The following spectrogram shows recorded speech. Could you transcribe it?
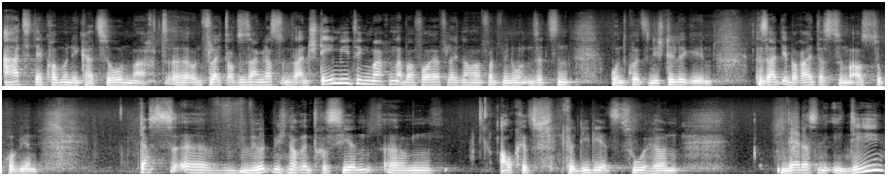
Art der Kommunikation macht. Äh, und vielleicht auch zu sagen, lasst uns ein Stehmeeting machen, aber vorher vielleicht noch mal fünf Minuten sitzen und kurz in die Stille gehen. Seid ihr bereit, das zum auszuprobieren? Das äh, würde mich noch interessieren. Ähm, auch jetzt für die, die jetzt zuhören, wäre das eine Idee?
